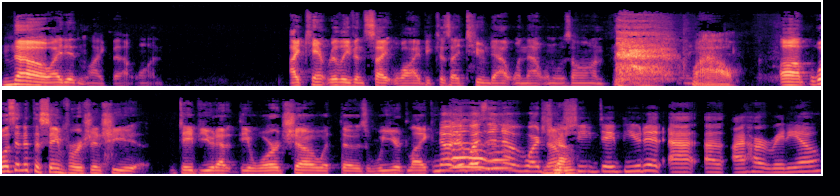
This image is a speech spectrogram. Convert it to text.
No, I didn't like that one. I can't really even cite why because I tuned out when that one was on. wow. Um, wasn't it the same version she debuted at the award show with those weird like? No, it wasn't an award show. No. She debuted it at uh, iHeartRadio.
